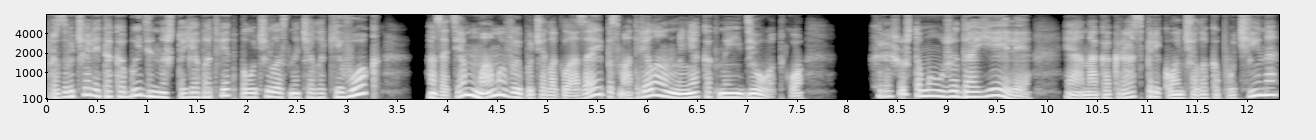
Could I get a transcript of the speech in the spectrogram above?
прозвучали так обыденно, что я в ответ получила сначала кивок, а затем мама выпучила глаза и посмотрела на меня как на идиотку. Хорошо, что мы уже доели, и она как раз прикончила капучино,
